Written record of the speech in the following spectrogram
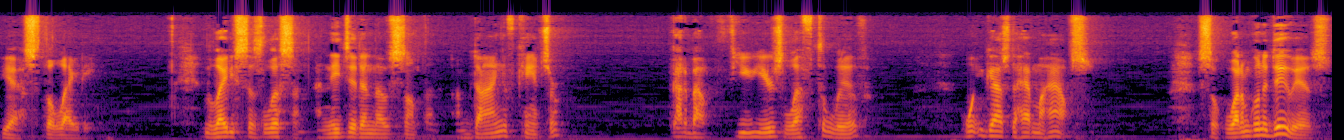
Yes, the lady. The lady says, listen, I need you to know something. I'm dying of cancer. Got about few years left to live. I want you guys to have my house. So what I'm going to do is,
